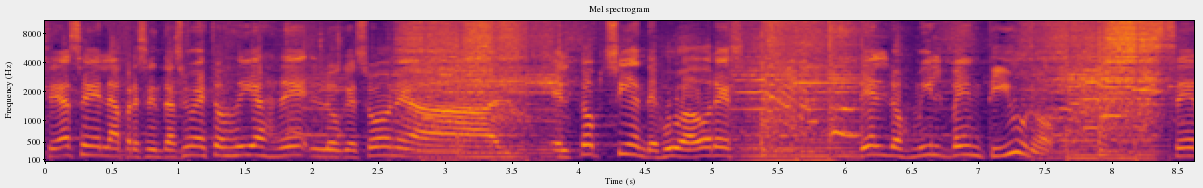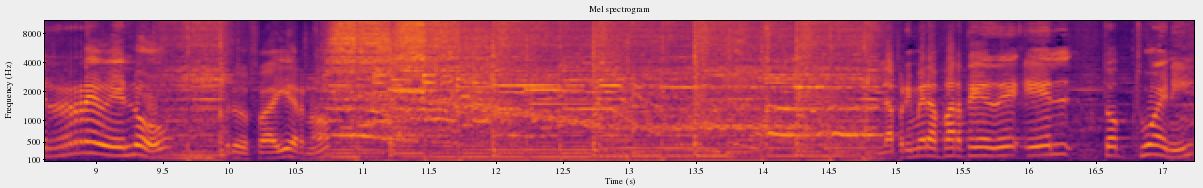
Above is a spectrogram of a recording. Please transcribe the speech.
se hace la presentación estos días de lo que son eh, el top 100 de jugadores del 2021. Se reveló, pero fue ayer, ¿no? Primera parte de el top 20.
